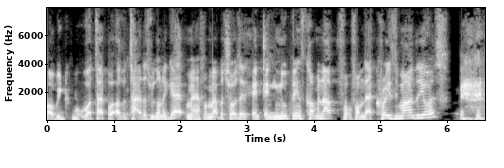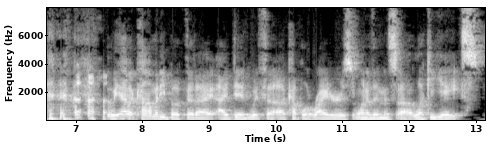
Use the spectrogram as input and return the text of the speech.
Are we, what type of other titles we going to get, man, from Albatross? Any, any, any new things coming up from, from that crazy mind of yours? we have a comedy book that I, I did with a, couple of writers. One of them is uh, Lucky Yates,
